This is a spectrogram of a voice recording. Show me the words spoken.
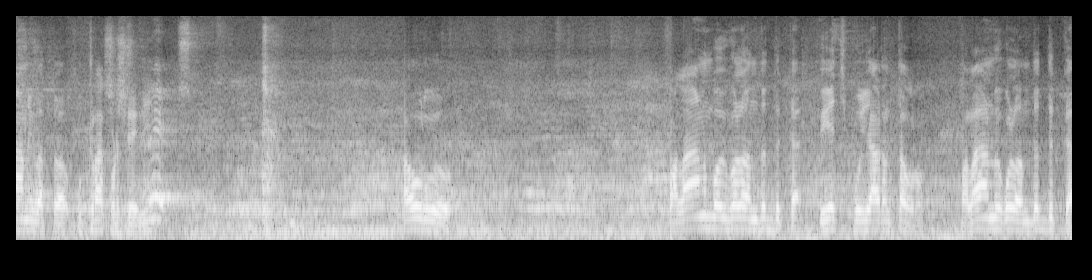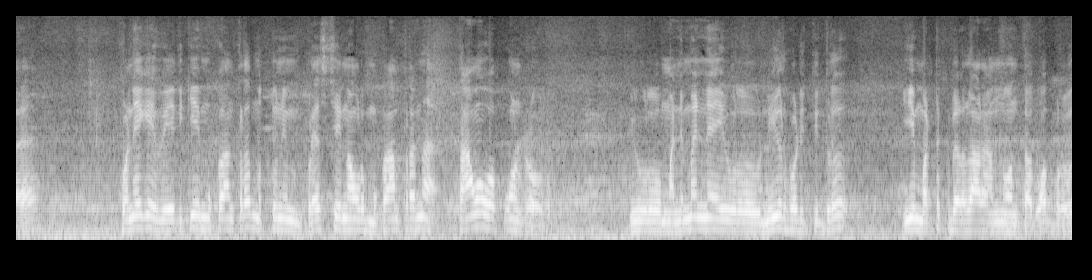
ನಾನು ಇವತ್ತು ಉತ್ತರ ಕೊಡ್ತೀನಿ. ಅವರು ಫಲಾನುಭವಿಗಳು ಅಂದದ್ದಕ್ಕೆ ಪಿ ಎಚ್ ಪೂಜಾರ್ ಅಂತವರು, ಫಲಾನುಭವಿಗಳು ಅಂದದ್ದಕ್ಕೆ ಕೊನೆಗೆ ವೇದಿಕೆ ಮುಖಾಂತರ ಮತ್ತು ನಿಮ್ಮ ಪ್ರೆಸ್ಸಿನವ್ರ ಮುಖಾಂತರನ ತಾವೇ ಒಪ್ಕೊಂಡ್ರು ಅವರು. ಇವರು ಮೊನ್ನೆ ಮೊನ್ನೆ ಇವರು ನೀರು ಹೊಡಿತಿದ್ರು, ಈ ಮಟ್ಟಕ್ಕೆ ಬೆಳೆದಾರ ಅನ್ನುವಂಥದ್ದು ಒಬ್ಬರು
